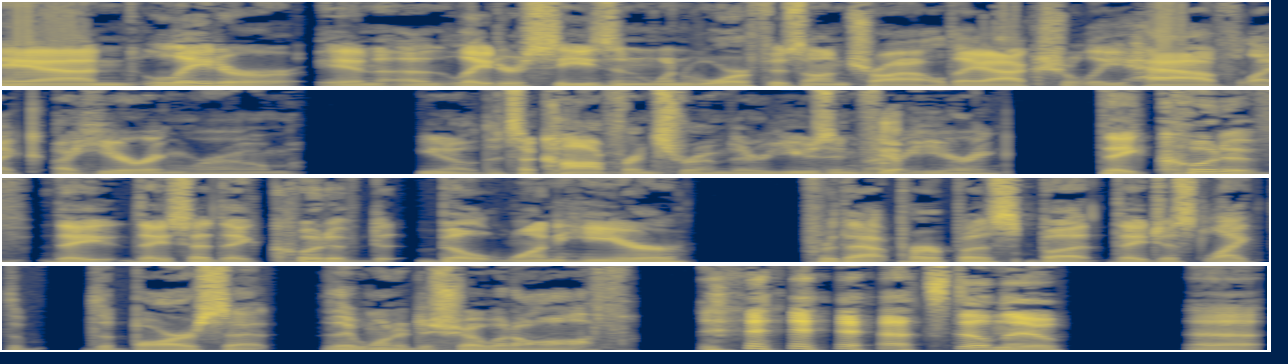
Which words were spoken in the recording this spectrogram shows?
And later in a later season, when Worf is on trial, they actually have like a hearing room. You know, that's a conference room they're using for Yep. a hearing. They could have they they said they could have d- built one here for that purpose, but they just liked the the bar set. They wanted to show it off. it's still new. Uh,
